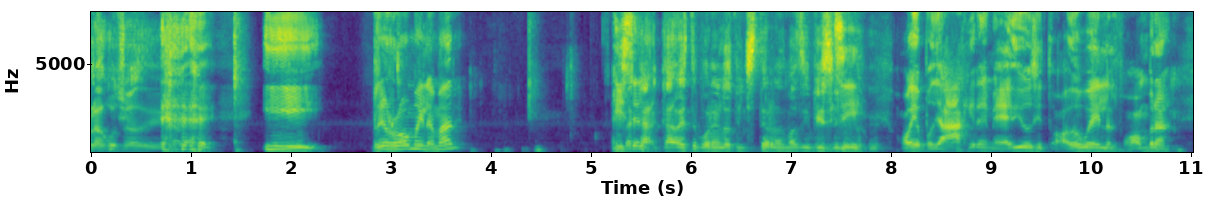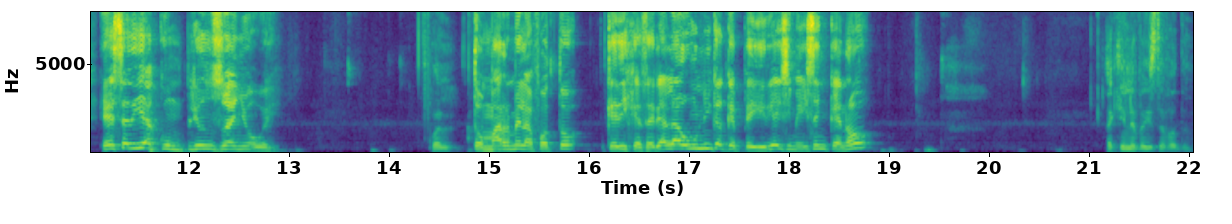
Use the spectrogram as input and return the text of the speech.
la cosa de. y Río Roma y la mar. O Hice sea, el- ca- cada vez te ponen los pinches terrenos más difíciles. Sí. Oye, pues ya, gira de medios y todo, güey, la alfombra. Ese día cumplí un sueño, güey. ¿Cuál? Tomarme la foto que dije, sería la única que pediría y si me dicen que no, ¿A quién le pediste foto?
